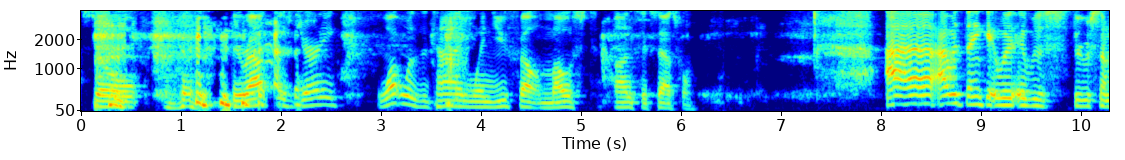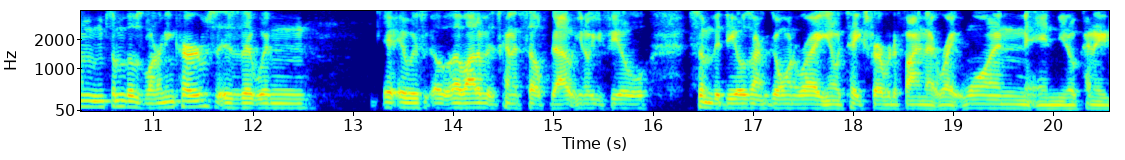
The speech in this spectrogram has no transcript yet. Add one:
So, throughout this journey, what was the time when you felt most unsuccessful? I, I would think it was it was through some some of those learning curves. Is that when it, it was a, lot of it's kind of self doubt. You know, you feel some of the deals aren't going right. You know, it takes forever to find that right one, and you know, kind of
